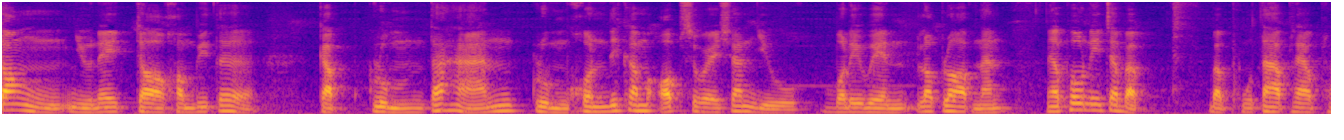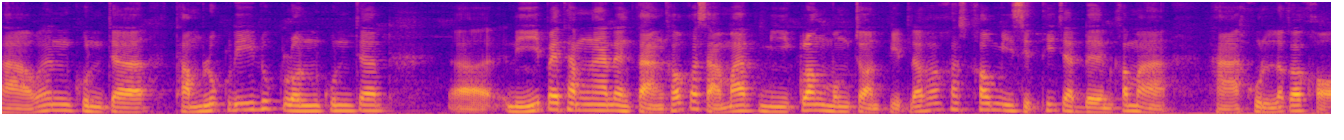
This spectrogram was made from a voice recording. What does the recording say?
จ้องอยู่ในจอคอมพิวเตอร์ กับกลุ่มทหารกลุ่มคนที่เข้ามา observation อยู่บริเวณรอบๆนั้นนะพวกนี้จะแบบแบบหูตาแพลวๆเพราะฉะนั้นคุณจะทำลุกลี้ลุกลน คุณจะหนีไปทำงานต่างๆ เขาก็สามารถมีกล้องวงจรปิด แล้วเขาเขามีสิทธิ์ที่จะเดินเข้ามาหาคุณแล้วก็ขอ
